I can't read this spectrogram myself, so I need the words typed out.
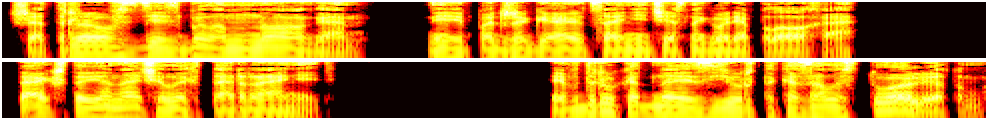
Шатров здесь было много, и поджигаются они, честно говоря, плохо. Так что я начал их таранить. И вдруг одна из юрт оказалась туалетом.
